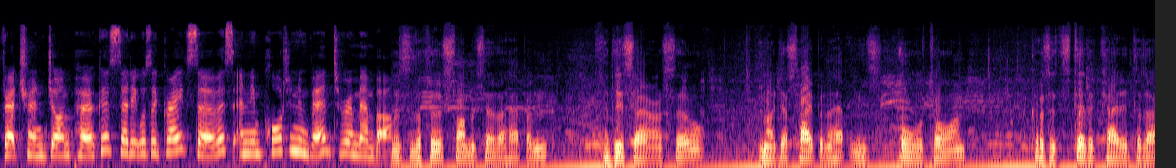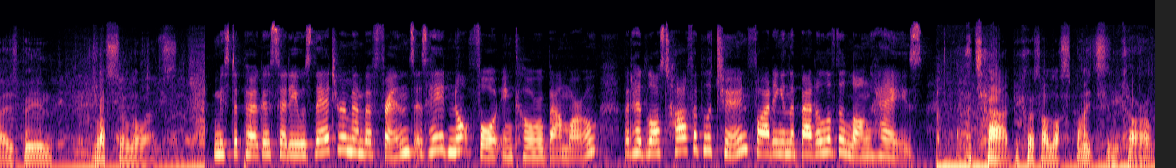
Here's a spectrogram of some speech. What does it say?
Veteran John Perkins said it was a great service and an important event to remember. This is the first time it's ever happened at this RSL, and I just hope it happens all the time because it's dedicated to those men who lost their lives. Mr. Perkins said he was there to remember friends as he had not fought in Coral Balmoral but had lost half a platoon fighting in the Battle of the Long Hais. It's hard because I lost mates in Coral,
